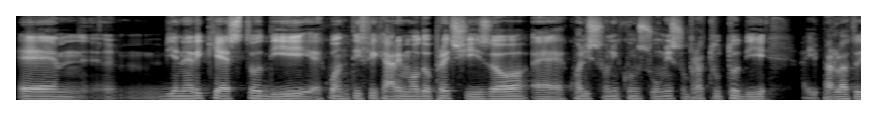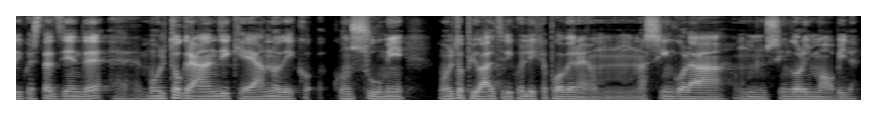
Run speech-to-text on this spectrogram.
eh, viene richiesto di quantificare in modo preciso eh, quali sono i consumi, soprattutto di, hai parlato di queste aziende eh, molto grandi che hanno dei co- consumi molto più alti di quelli che può avere singola, un singolo immobile.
